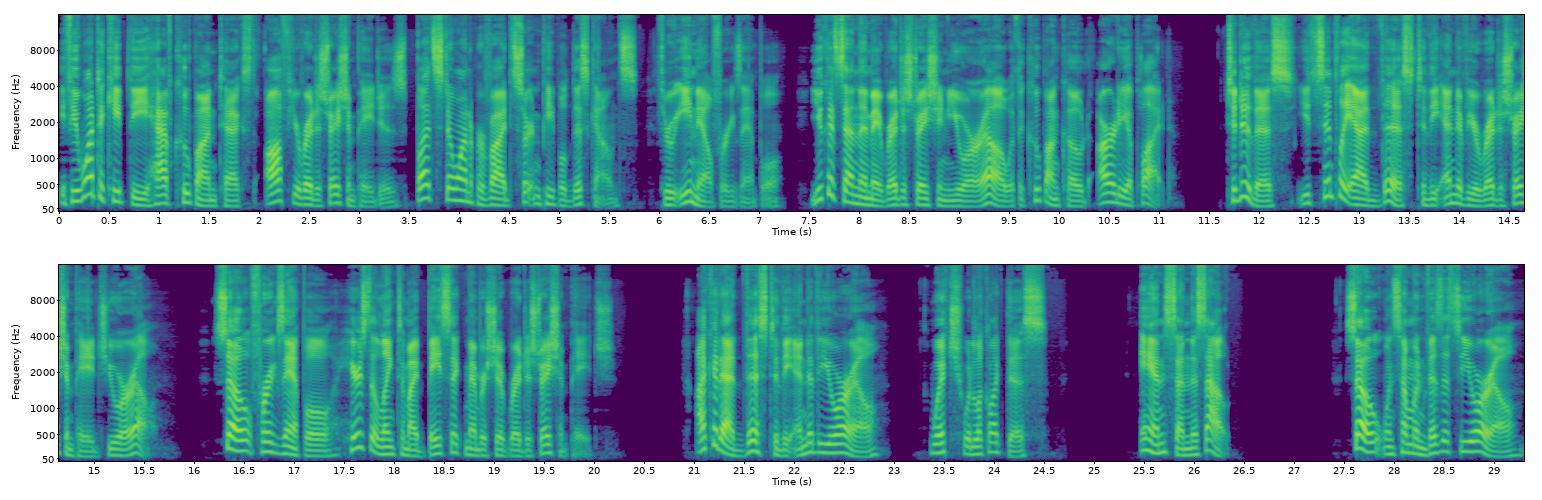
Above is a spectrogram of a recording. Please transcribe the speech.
If you want to keep the Have Coupon text off your registration pages, but still want to provide certain people discounts, through email for example, you could send them a registration URL with a coupon code already applied. To do this, you'd simply add this to the end of your registration page URL. So, for example, here's the link to my basic membership registration page. I could add this to the end of the URL, which would look like this, and send this out. So when someone visits the URL,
